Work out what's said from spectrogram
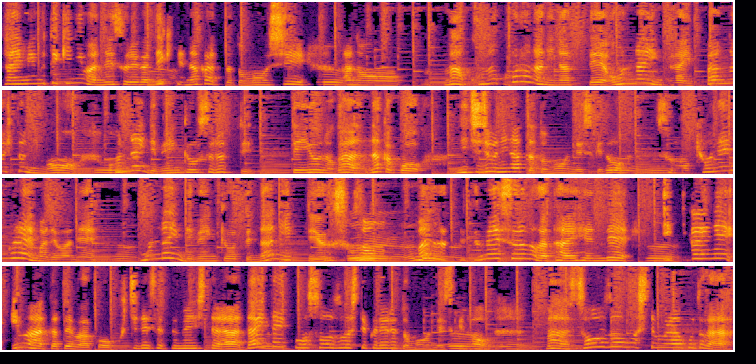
タイミング的にはね、それができてなかったと思うし、うん。あの、まあ、このコロナになって、オンラインが一般の人にも、オンラインで勉強するってっていうのが、なんかこう、日常になったと思うんですけど、うんうん。その去年ぐらいまではね、うん。オンラインで勉強って何っていう、その、うんまず説明するのが大変で、うん。一回ね、今、例えばこう、口で説明したら、大体こう想像してくれると思うんですけど、まあ、想像もしてもらうことが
